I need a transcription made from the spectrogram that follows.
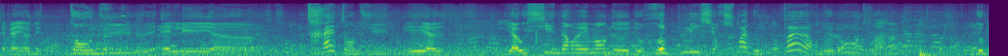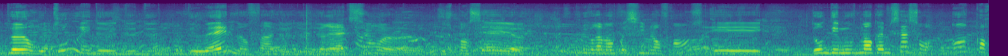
La période est tendue, elle est euh, très tendue. Et euh, il y a aussi énormément de, repli sur soi, de peur de l'autre, de peur de tout et de, haine, enfin de, réactions euh, que je pensais euh, plus vraiment possibles en France. Et donc des mouvements comme ça sont encore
